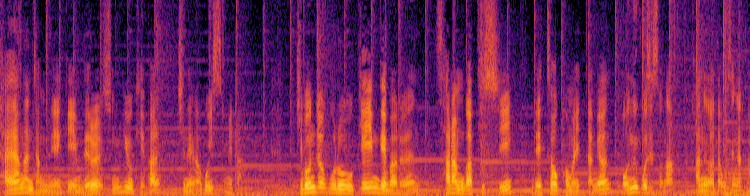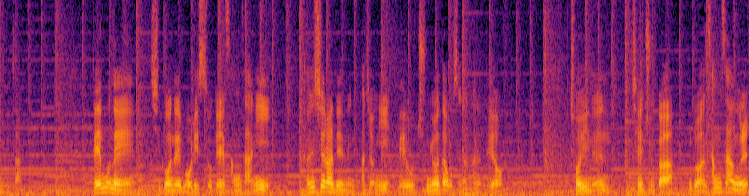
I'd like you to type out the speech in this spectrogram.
다양한 장르의 게임들을 신규 개발, 진행하고 있습니다. 기본적으로 게임 개발은 사람과 PC, 네트워커만 있다면 어느 곳에서나 가능하다고 생각합니다. 때문에 직원의 머릿속의 상상이 현실화되는 과정이 매우 중요하다고 생각하는데요. 저희는 제주가 그러한 상상을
